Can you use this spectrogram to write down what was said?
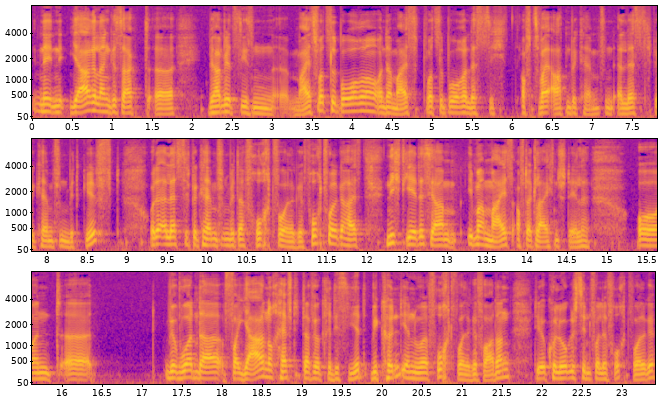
nee, jahrelang gesagt, wir haben jetzt diesen äh, Maiswurzelbohrer und der Maiswurzelbohrer lässt sich auf zwei Arten bekämpfen. Er lässt sich bekämpfen mit Gift oder er lässt sich bekämpfen mit der Fruchtfolge. Fruchtfolge heißt nicht jedes Jahr immer Mais auf der gleichen Stelle. Und äh, wir wurden da vor Jahren noch heftig dafür kritisiert, wie könnt ihr nur Fruchtfolge fordern, die ökologisch sinnvolle Fruchtfolge.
